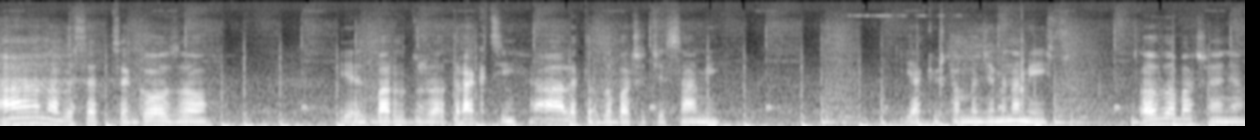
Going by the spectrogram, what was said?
A na wysepce Gozo jest bardzo dużo atrakcji, ale to zobaczycie sami, jak już tam będziemy na miejscu. Do zobaczenia.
